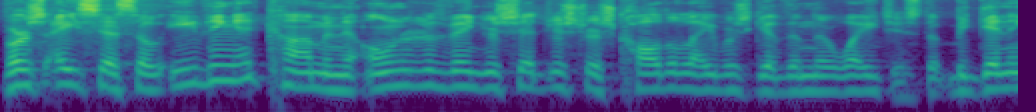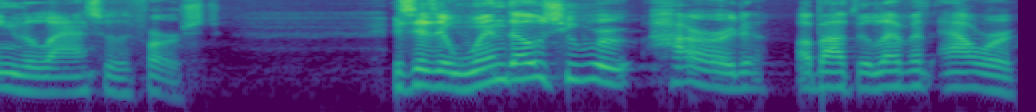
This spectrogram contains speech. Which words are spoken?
Verse 8 says, So evening had come, and the owner of the vineyard said to his stewards, Call the laborers, give them their wages, the beginning, the last, of the first. It says that when those who were hired about the 11th hour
